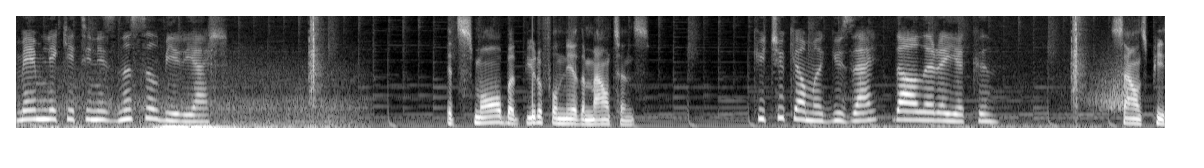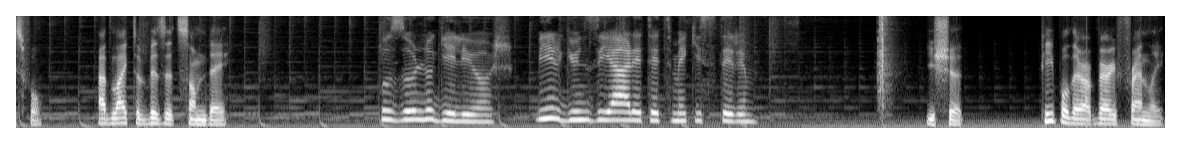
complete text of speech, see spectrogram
memleketiniz nasıl bir yer? It's small but beautiful near the mountains. Küçük ama güzel, dağlara yakın. Sounds peaceful. I'd like to visit someday. Huzurlu geliyor. Bir gün ziyaret etmek isterim. You should. People there are very friendly.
